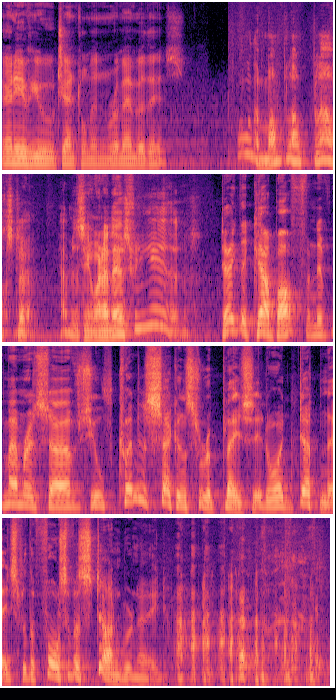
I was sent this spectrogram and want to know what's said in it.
Any of you gentlemen remember this? Oh, the Mont Blanc blaster. Haven't seen one of those for years. Take the cap off, and if memory serves, you've 20 seconds to replace it, or it detonates with the force of a stun grenade.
